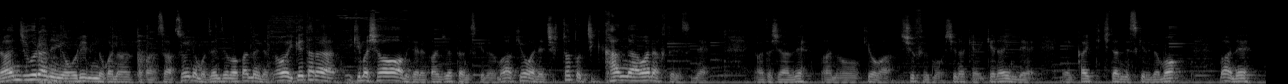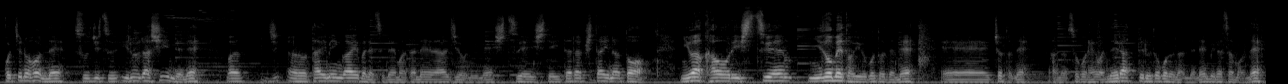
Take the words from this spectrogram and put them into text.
何時ぐらいに降りるのかなとかさそういうのも全然分かんないんだけど行けたら行きましょうみたいな感じだったんですけどまあ今日はねちょっと時間が合わなくてですね私はねあの今日は主婦もしなきゃいけないんで、え、帰ってきたんですけれどもまあねこっちの方にね数日いるらしいんでね、まあ、あのタイミング合えばですねまたねラジオにね出演していただきたいなと丹羽香織出演2度目ということでね、えー、ちょっとねあのそこら辺は狙ってるところなんでね皆さんもね、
